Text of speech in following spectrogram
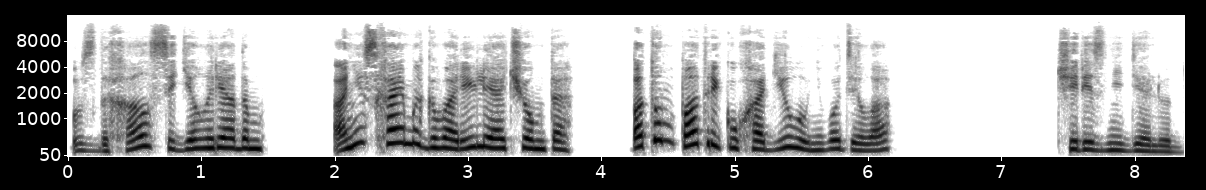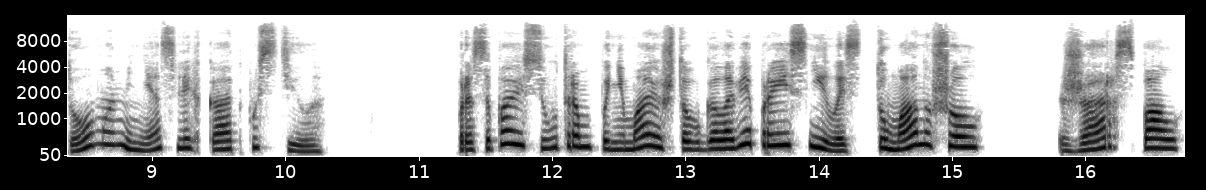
вздыхал, сидел рядом, они с Хаймой говорили о чем-то. Потом Патрик уходил, у него дела. Через неделю дома меня слегка отпустило. Просыпаюсь утром, понимаю, что в голове прояснилось, туман ушел, жар спал.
